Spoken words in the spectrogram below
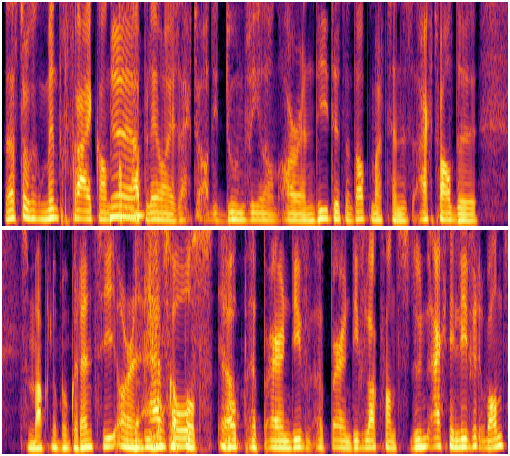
Dat is toch een minder fraaie kant Ja, van ja. Apple, want je zegt, oh, die doen veel aan R&D, dit en dat, maar het zijn dus echt wel de, Ze maken een concurrentie, de R&D kapot. Ja. op, op R&D op R&D vlak van ze doen echt niet liever, want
